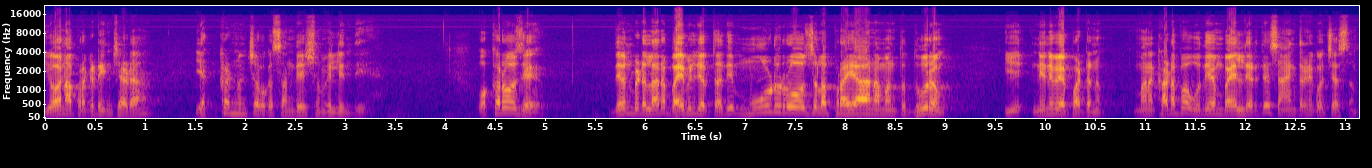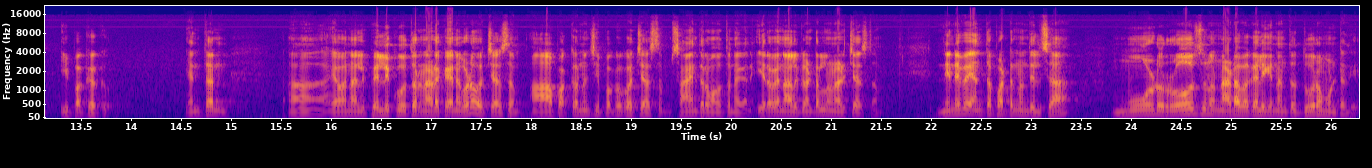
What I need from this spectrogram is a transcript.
యోనా ప్రకటించాడా? ఎక్కడి నుంచో ఒక సందేశం వెళ్ళింది. ఒక్కరోజే దేవుని బిడ్డలారా బైబిల్ చెప్తుంది మూడు రోజుల ప్రయాణం అంత దూరం ఈ నినవే పట్టణం. మన కడప ఉదయం బయలుదేరితే సాయంత్రానికి వచ్చేస్తాం ఈ పక్కకు. ఎంత ఏమన్నా పెళ్ళి కూతురు నడకైనా కూడా వచ్చేస్తాం. ఆ పక్క నుంచి ఈ పక్కకు వచ్చేస్తాం. సాయంత్రం అవుతున్నా కానీ ఇరవై నాలుగు గంటల్లో నడిచేస్తాం. నినవే ఎంత పట్టణం తెలుసా? మూడు రోజులు నడవగలిగినంత దూరం ఉంటుంది.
